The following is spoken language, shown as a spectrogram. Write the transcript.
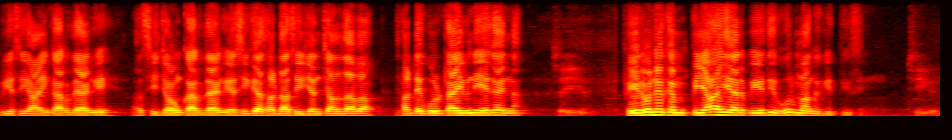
ਵੀ ਅਸੀਂ ਐਂ ਕਰ ਦਿਆਂਗੇ ਅਸੀਂ ਜੌਂ ਕਰ ਦਿਆਂਗੇ ਅਸੀਂ ਕਿਹਾ ਸਾਡਾ ਸੀਜ਼ਨ ਚੱਲਦਾ ਵਾ ਸਾਡੇ ਕੋਲ ਟਾਈਮ ਨਹੀਂ ਹੈਗਾ ਇੰਨਾ। ਸਹੀ ਹੈ। ਫਿਰ ਉਹਨੇ ਕਿ 50000 ਰੁਪਏ ਦੀ ਹੋਰ ਮੰਗ ਕੀਤੀ ਸੀ। ਠੀਕ ਹੈ ਜੀ।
